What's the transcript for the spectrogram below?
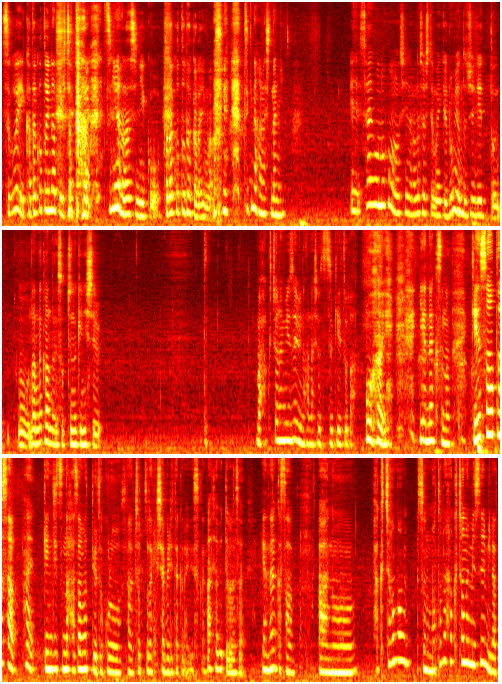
すごい片言になってきちゃった。次の話に行こう片言だから今。次の話何？え最後の方のシーンの話をしてもいいけどロミオとジュリエットをなんだかんだでそっちのけにしてる。まあ白鳥の湖の話を続けるとだ。おはい。いやなんかその幻想とさはい。現実の狭間っていうところをさちょっとだけ喋りたくないですかね？あ喋ってください。いやなんかさあの白鳥のその元の白鳥の湖だっ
